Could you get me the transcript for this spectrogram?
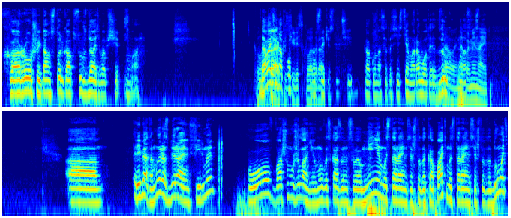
Хороший, там столько обсуждать вообще. Давайте Так, напомним, через на квадрат. всякий случай, как у нас эта система работает. Вдруг Давай, у нас... напоминай. А, ребята, мы разбираем фильмы по вашему желанию. Мы высказываем свое мнение, мы стараемся что-то копать, мы стараемся что-то думать.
